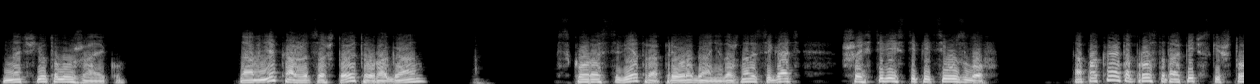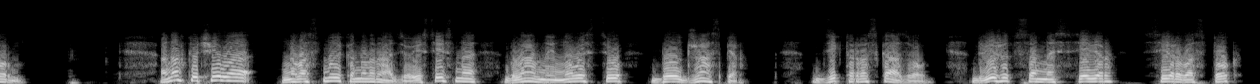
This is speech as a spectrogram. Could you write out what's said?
на чью-то лужайку. А мне кажется, что это ураган. Скорость ветра при урагане должна достигать 65 узлов. А пока это просто тропический шторм. Она включила новостной канал радио. Естественно, главной новостью был Джаспер. Диктор рассказывал, движется на север, северо-восток,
